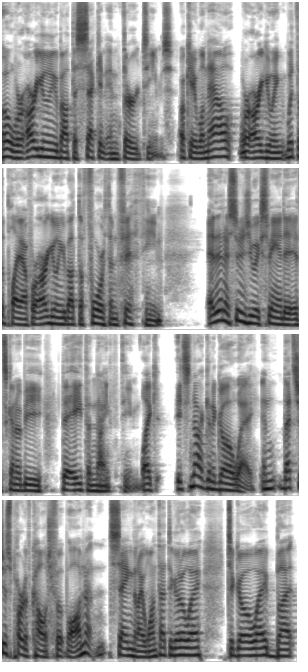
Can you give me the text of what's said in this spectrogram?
oh, we're arguing about the second and third teams. Okay, well now we're arguing with the playoff, we're arguing about the fourth and fifth team. And then as soon as you expand it, it's gonna be the eighth and ninth team. Like it's not going to go away. And that's just part of college football. I'm not saying that I want that to go away, to go away, but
